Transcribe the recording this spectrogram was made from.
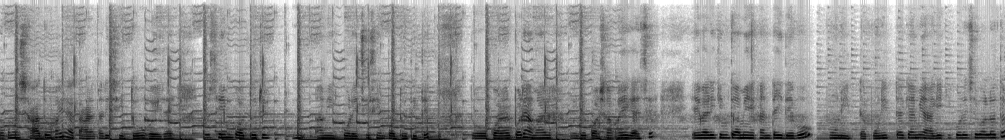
রকমের স্বাদও হয় আর তাড়াতাড়ি সিদ্ধও হয়ে যায়। তো সেম পদ্ধতি আমি করেছি সেম পদ্ধতিতে। তো করার পরে আমার এই যে কষা হয়ে গেছে, এবারে কিন্তু আমি এখানটাই দেব পনিরটা। পনিরটাকে আমি আগে কি করেছি বলো তো?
